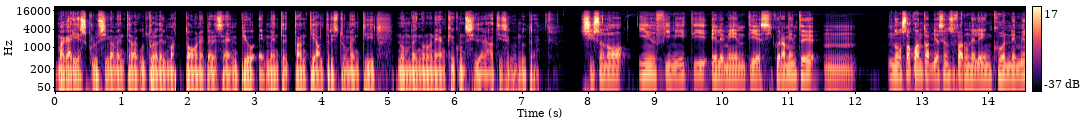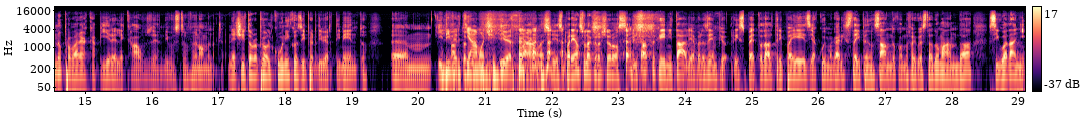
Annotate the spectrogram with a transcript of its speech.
magari esclusivamente la cultura del mattone per esempio, e mentre tanti altri strumenti non vengono neanche considerati secondo te? Ci sono infiniti elementi e sicuramente mh, non so quanto abbia senso fare un elenco, nemmeno provare a capire le cause di questo fenomeno. Cioè, ne cito proprio alcuni così per divertimento. Il Divertiamoci. che- divertiamoci, spariamo sulla Croce Rossa. Il fatto che in Italia, per esempio, rispetto ad altri paesi a cui magari stai pensando quando fai questa domanda, si guadagni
